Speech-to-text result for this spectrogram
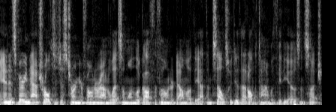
And it's very natural to just turn your phone around and let someone look off the phone or download the app themselves. We do that all the time with videos and such.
